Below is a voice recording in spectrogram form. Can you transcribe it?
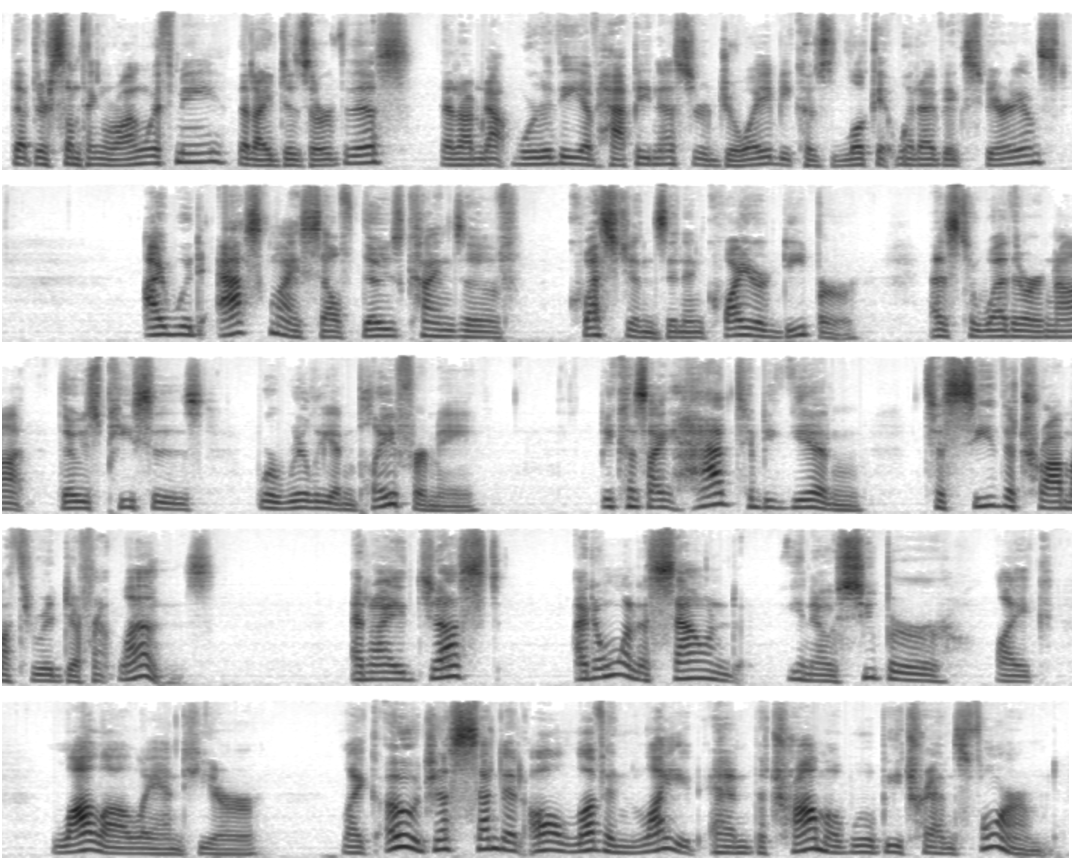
that there's something wrong with me, that I deserve this, that I'm not worthy of happiness or joy because look at what I've experienced, I would ask myself those kinds of questions and inquire deeper as to whether or not those pieces were really in play for me because I had to begin to see the trauma through a different lens. And I just, I don't want to sound, you know, super like la la land here. Like, oh, just send it all love and light and the trauma will be transformed.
